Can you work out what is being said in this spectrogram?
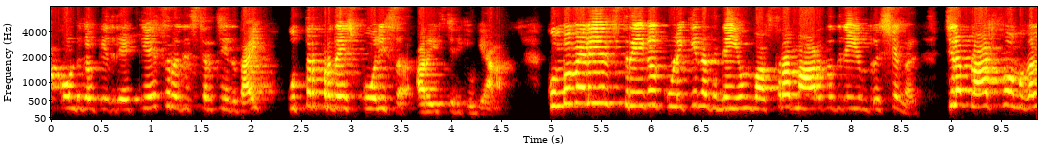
അക്കൗണ്ടുകൾക്കെതിരെ കേസ് രജിസ്റ്റർ ചെയ്തതായി ഉത്തർപ്രദേശ് പോലീസ് അറിയിച്ചിരിക്കുകയാണ്. കുംഭമേളയിൽ സ്ത്രീകൾ കുളിക്കുന്നതിന്റെയും വസ്ത്രം മാറുന്നതിന്റെയും ദൃശ്യങ്ങൾ ചില പ്ലാറ്റ്ഫോമുകൾ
